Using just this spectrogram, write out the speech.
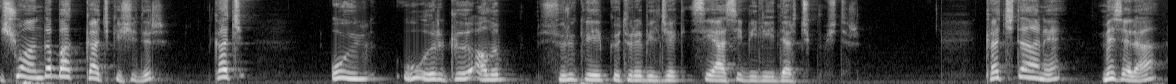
Şu anda bak kaç kişidir? Kaç o, o ırkı alıp sürükleyip götürebilecek siyasi bir lider çıkmıştır? Kaç tane mesela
